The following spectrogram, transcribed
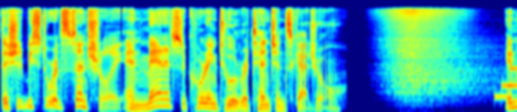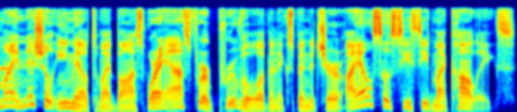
They should be stored centrally and managed according to a retention schedule. In my initial email to my boss where I asked for approval of an expenditure, I also CC'd my colleagues.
